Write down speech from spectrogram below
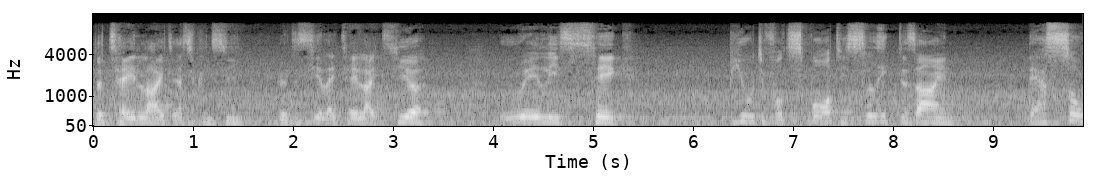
the tail light. As you can see, we have the CLA tail lights here. Really sick, beautiful, sporty, slick design. They are so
